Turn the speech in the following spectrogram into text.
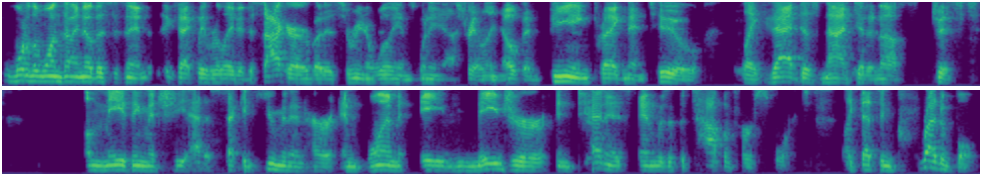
one of the ones and i know this isn't exactly related to soccer but is serena williams winning the australian open being pregnant too like that does not get enough just amazing that she had a second human in her and won a major in tennis and was at the top of her sport. Like that's incredible.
